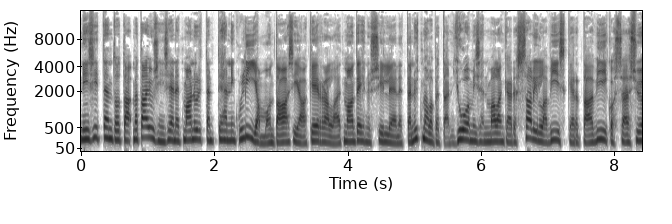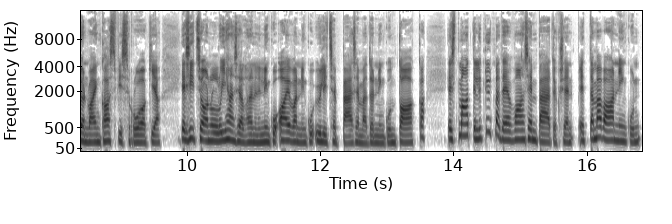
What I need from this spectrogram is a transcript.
niin sitten tota, mä tajusin sen, että mä oon yrittänyt tehdä niin kuin liian monta asiaa kerralla. Että mä oon tehnyt silleen, että nyt mä lopetan juomisen, mä alan käydä salilla viisi kertaa viikossa ja syön vain kasvisruokia. Ja sitten se on ollut ihan sellainen niin kuin aivan niin kuin ylitsepääsemätön niin kuin taakka. Ja sitten mä ajattelin, että nyt mä teen vaan sen päätöksen, että mä vaan niin kuin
